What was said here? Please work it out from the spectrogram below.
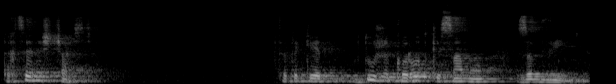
так це не щастя. Це таке дуже коротке самозабвіння.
